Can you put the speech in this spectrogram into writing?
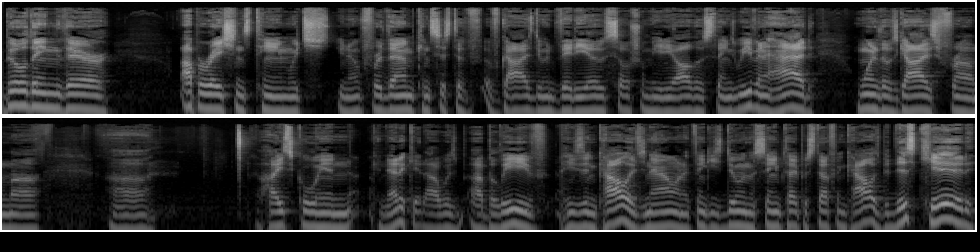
building their operations team, which, you know, for them consists of, of guys doing videos, social media, all those things. We even had one of those guys from uh, uh, high school in Connecticut. I was, I believe, he's in college now, and I think he's doing the same type of stuff in college. But this kid,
